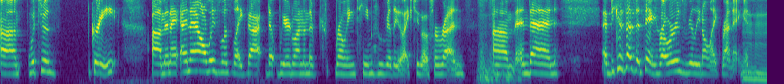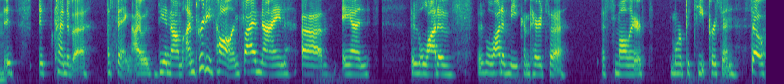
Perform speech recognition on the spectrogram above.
um, which was great. Um, and I and I always was like that that weird one on the rowing team who really liked to go for runs. Um, and then because that's the thing, rowers really don't like running. It's it's it's kind of a, a thing. I was the anomaly. I'm pretty tall. I'm five nine, um, and there's a lot of there's a lot of me compared to a smaller, more petite person. So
